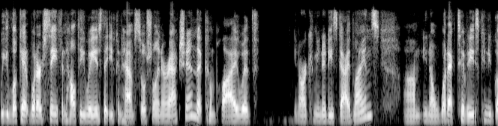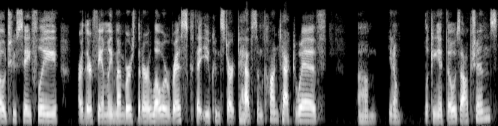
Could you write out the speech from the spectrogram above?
we look at what are safe and healthy ways that you can have social interaction that comply with you know our community's guidelines um, you know what activities can you go to safely? Are there family members that are lower risk that you can start to have some contact with? Um, you know looking at those options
